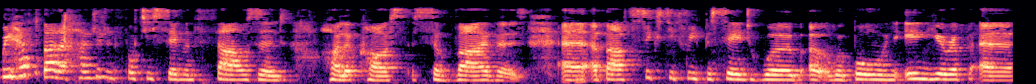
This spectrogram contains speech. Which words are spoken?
We have about 147,000 Holocaust survivors. Uh, about 63% were uh, were born in Europe. Uh,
